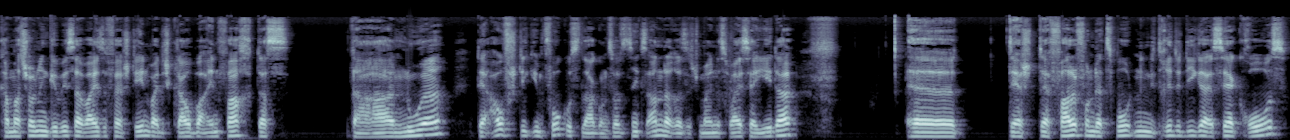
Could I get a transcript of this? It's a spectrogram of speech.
Kann man schon in gewisser Weise verstehen, weil ich glaube einfach, dass da nur der Aufstieg im Fokus lag und sonst nichts anderes. Ich meine, das weiß ja jeder. Äh, der, der Fall von der zweiten in die dritte Liga ist sehr groß.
